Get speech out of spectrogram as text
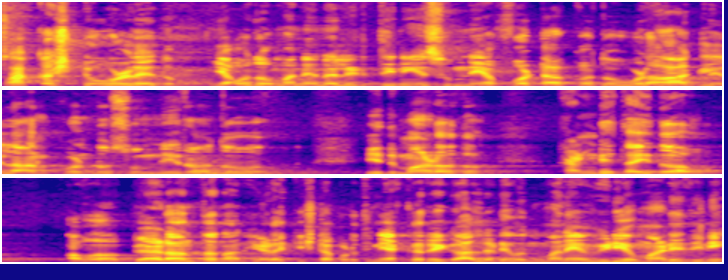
ಸಾಕಷ್ಟು ಒಳ್ಳೆಯದು ಯಾವುದೋ ಮನೆಯಲ್ಲಿ ಇಡ್ತೀನಿ ಸುಮ್ಮನೆ ಎಫರ್ಟ್ ಹಾಕೋದು ಹುಳ ಆಗಲಿಲ್ಲ ಅಂದ್ಕೊಂಡು ಸುಮ್ಮನಿರೋದು ಇದು ಮಾಡೋದು. ಖಂಡಿತ ಇದು ಅವ- ಬೇಡ ಅಂತ ನಾನು ಹೇಳಕ್ಕೆ ಇಷ್ಟಪಡ್ತೀನಿ. ಯಾಕಂದರೆ ಈಗ ಆಲ್ರೆಡಿ ಒಂದು ಮನೆಯ ವಿಡಿಯೋ ಮಾಡಿದ್ದೀನಿ.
